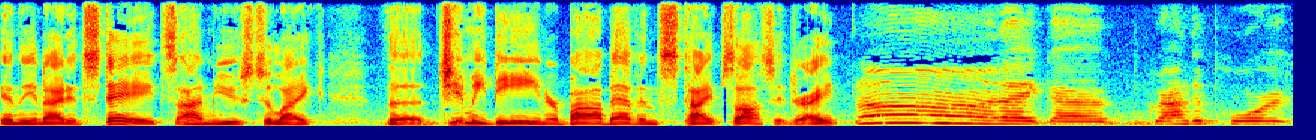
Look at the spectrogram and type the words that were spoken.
in the United States, I'm used to like the Jimmy Dean or Bob Evans type sausage, right? Ah, like uh, grounded pork.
